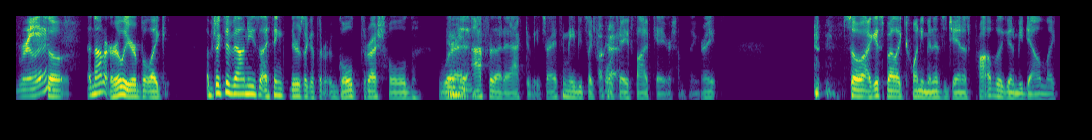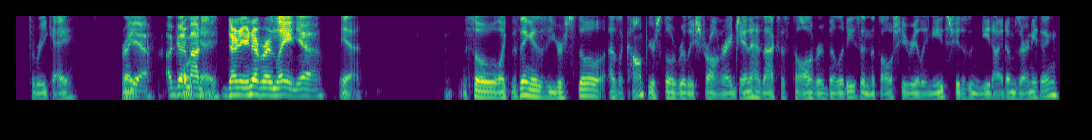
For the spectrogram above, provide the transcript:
Really? So not earlier, but like objective bounties, I think there's like a th- gold threshold where Mhm. after that it activates, right? I think maybe it's like Okay. 4K, 5K or something, right? so I guess by like 20 minutes, Janna's probably going to be down like 3K, right? Yeah, a good amount. 4K. Just, you're never in lane. Yeah. Yeah. So like the thing is, you're still as a comp, you're still really strong, right? Janna has access to all of her abilities, and that's all she really needs. She doesn't need items or anything.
